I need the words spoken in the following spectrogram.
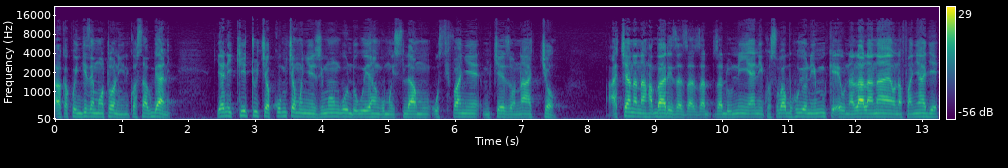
akakuingize motoni ni kwa sababu gani yaani kitu cha kumcha mwenyezi mungu ndugu yangu mwislamu usifanye mchezo nacho. Achana na habari za, za, za, za dunia yani kwa sababu huyo ni mke unalala naye unafanyaje?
